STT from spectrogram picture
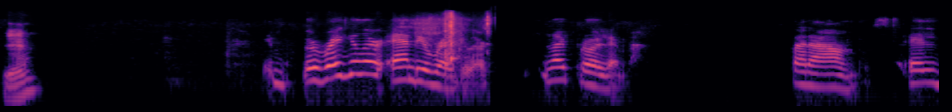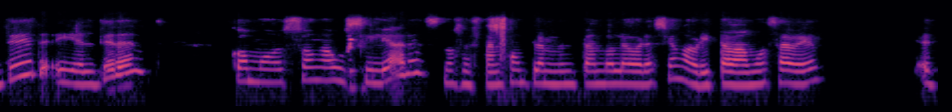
Yeah. Regular and irregular. No hay problema. Para ambos. El did y el didn't, como son auxiliares, nos están complementando la oración. Ahorita vamos a ver eh,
